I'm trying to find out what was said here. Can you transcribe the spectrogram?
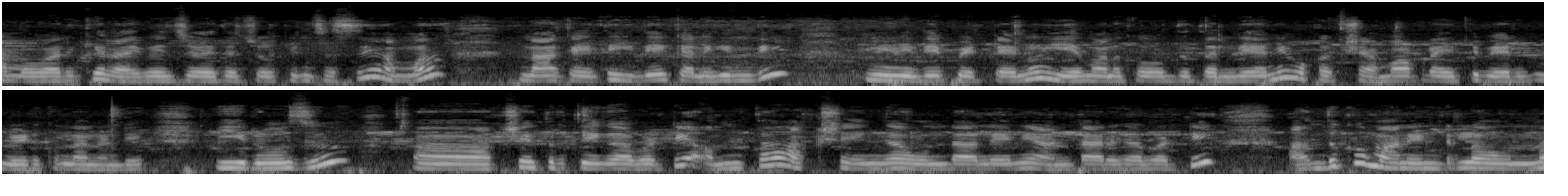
అమ్మవారికి నైవేద్యం అయితే చూపించేసి అమ్మ నాకైతే ఇదే కలిగింది నేను ఇదే పెట్టాను ఏమనుకోవద్దు తల్లి అని ఒక క్షమాపణ అయితే వేడు వేడుకున్నానండి. ఈరోజు అక్షయ తృతీయ కాబట్టి అంతా అక్షయంగా ఉండాలి అని అంటారు కాబట్టి అందుకు మన ఇంటిలో ఉన్న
